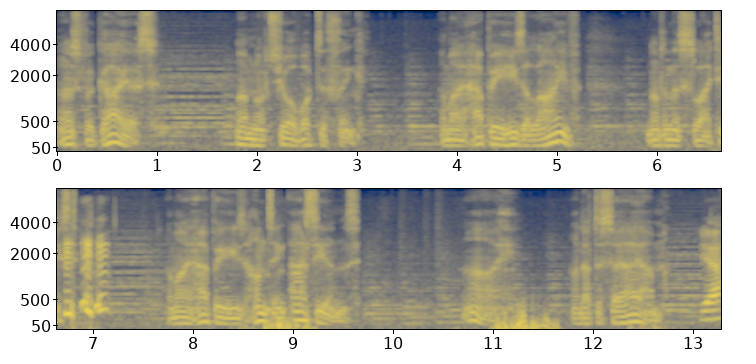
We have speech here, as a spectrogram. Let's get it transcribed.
As for Gaius, I'm not sure what to think. Am I happy he's alive? Not in the slightest. am I happy he's hunting Ascians? Aye. I'd have to say I am. Yeah.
